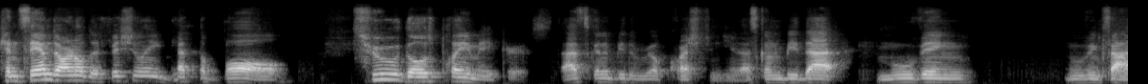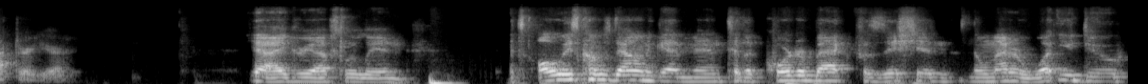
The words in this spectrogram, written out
Can Sam Darnold efficiently get the ball to those playmakers? That's going to be the real question here. That's going to be that moving moving factor here. Yeah, I agree absolutely. And it always comes down again, man, to the quarterback position. No matter what you do,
